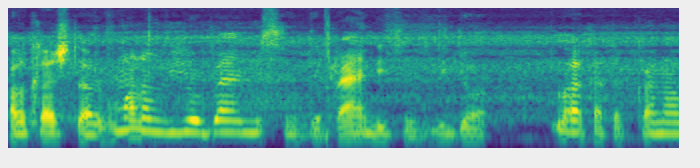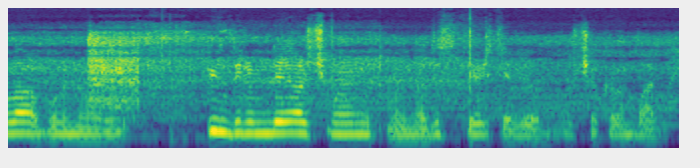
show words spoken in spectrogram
Arkadaşlar umarım video beğenmişsinizdir. Beğendiyseniz video like atıp kanala abone olup bildirimleri açmayı unutmayın. Hadi sizleri seviyorum. Hoşçakalın bay bay.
